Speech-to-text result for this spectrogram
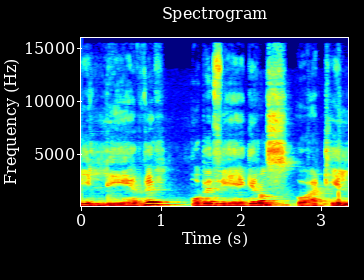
vi lever og beveger oss og er til.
